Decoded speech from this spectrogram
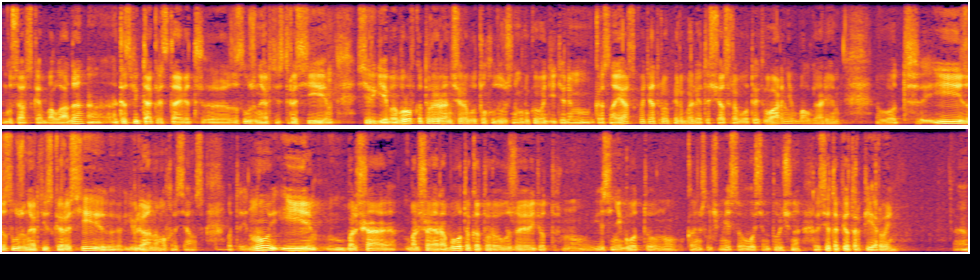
«Гусарская баллада». Э, этот спектакль ставит э, заслуженный артист России Сергей Бобров, который раньше работал художественным руководителем Красноярского театра оперы и балета, сейчас работает в Арне в Болгарии. Вот. И заслуженная артистка России Юлиана Малхасянс. Вот. Ну и большая, большая работа, которая уже идет, ну, если не год, то, ну, в крайнем случае, месяцев 8 точно. То есть это Петр Первый, э,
